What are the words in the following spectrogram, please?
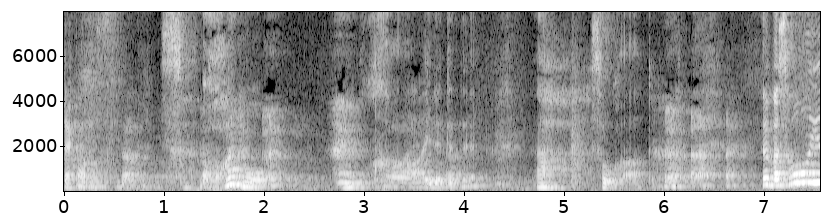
だから。すごいもうはー入れててああそうかと思って。やっぱそうい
